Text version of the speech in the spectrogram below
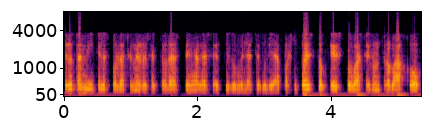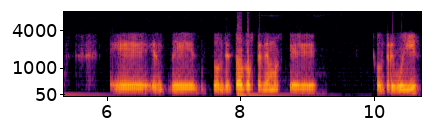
pero también que las poblaciones receptoras tengan la certidumbre y la seguridad. Por supuesto que esto va a ser un trabajo de donde todos tenemos que contribuir,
